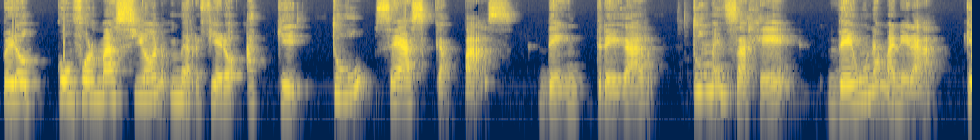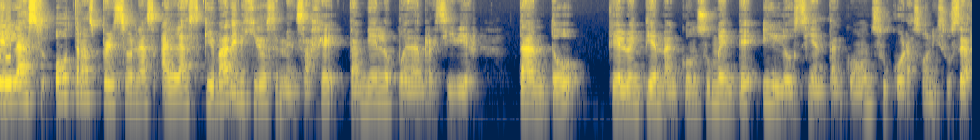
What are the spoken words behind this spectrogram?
Pero con formación me refiero a que tú seas capaz de entregar tu mensaje de una manera que las otras personas a las que va dirigido ese mensaje también lo puedan recibir, tanto que lo entiendan con su mente y lo sientan con su corazón y su ser.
